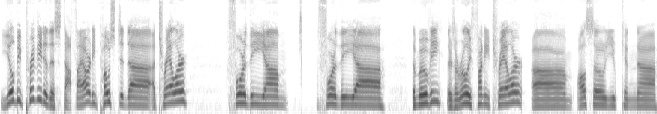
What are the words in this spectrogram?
you'll be privy to this stuff. I already posted uh, a trailer for the um, for the uh, the movie. There's a really funny trailer. Um, also, you can uh,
